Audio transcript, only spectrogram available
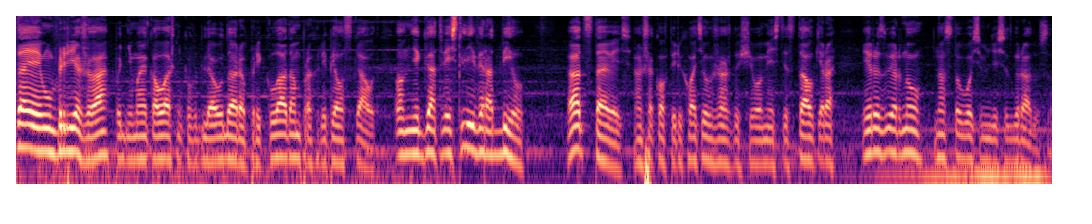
«Да я ему врежу, а!» Поднимая калашников для удара прикладом, прохрипел скаут. «Он мне, гад, весь ливер отбил!» «Отставить!» Аншаков перехватил жаждущего мести сталкера и развернул на 180 градусов.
